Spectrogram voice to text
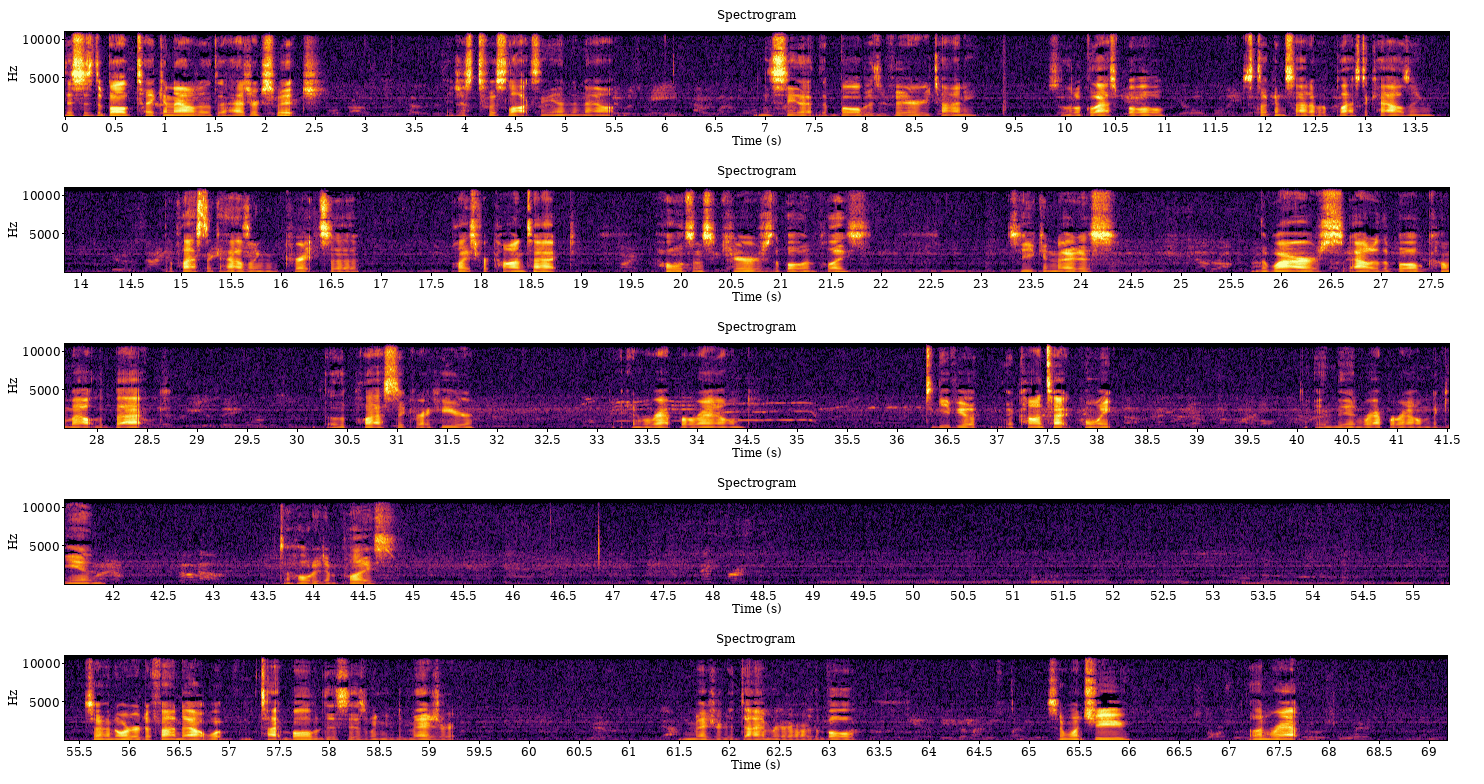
This is the bulb taken out of the hazard switch. It just twist locks in and out. You can see that the bulb is very tiny. It's a little glass bulb stuck inside of a plastic housing. The plastic housing creates a place for contact, holds and secures the bulb in place. So you can notice the wires out of the bulb come out the back of the plastic right here and wrap around to give you a, a contact point and then wrap around again to hold it in place. So in order to find out what type bulb this is, we need to measure it measure the diameter of the bulb. So once you unwrap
